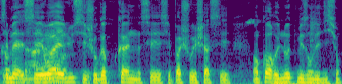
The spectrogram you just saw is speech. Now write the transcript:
C'est ouais, lui c'est Shogakukan, c'est pas Shueisha, c'est encore une autre maison d'édition.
